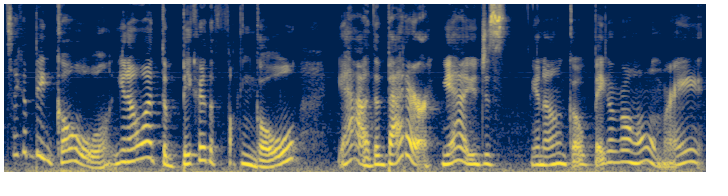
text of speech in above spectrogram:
it's like a big goal. You know what? The bigger the fucking goal, yeah, the better. Yeah, you just, you know, go big or go home, right?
